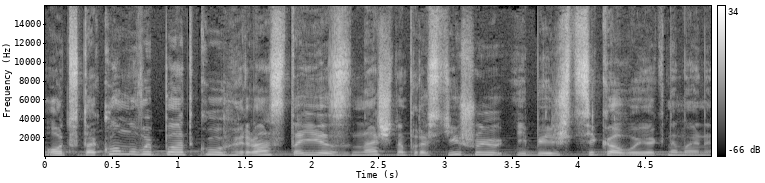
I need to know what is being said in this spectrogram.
От в такому випадку гра стає значно простішою і більш цікавою, як на мене.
